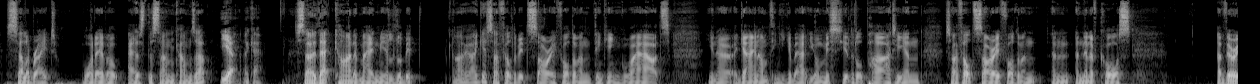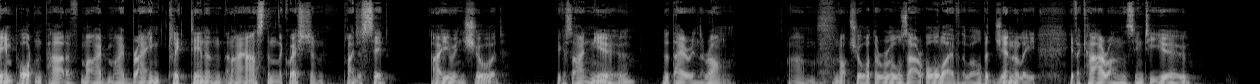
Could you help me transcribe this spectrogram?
celebrate whatever as the sun comes up. Yeah, okay. So that kind of made me a little bit. I guess I felt a bit sorry for them and thinking, wow, it's you know, again, I'm thinking about you'll miss your little party, and so I felt sorry for them, and and, and then of course, a very important part of my my brain clicked in, and, and I asked them the question. I just said, "Are you insured?" Because I knew that they were in the wrong. Um, I'm not sure what the rules are all over the world, but generally, if a car runs into you,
